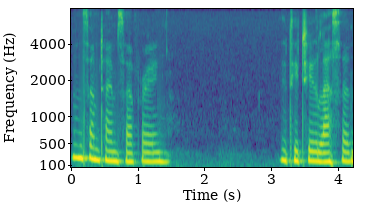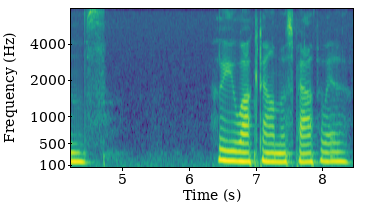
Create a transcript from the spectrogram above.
and sometimes suffering, who teach you lessons, who you walk down this path with.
